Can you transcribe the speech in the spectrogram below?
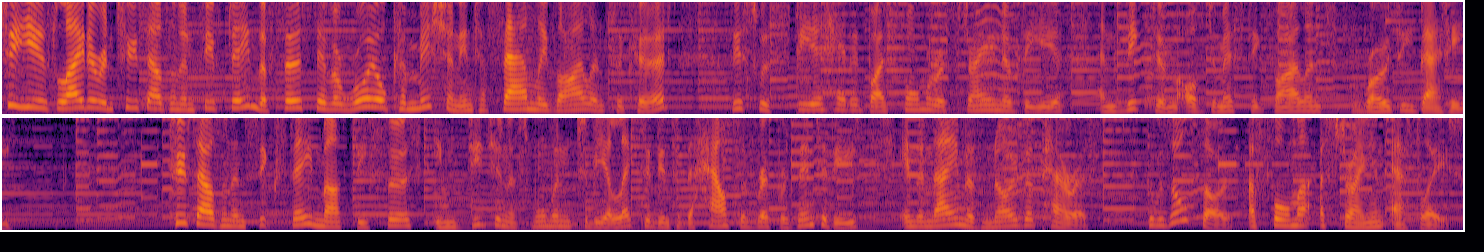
Two years later, in 2015, the first ever Royal Commission into Family Violence occurred. This was spearheaded by former Australian of the Year and victim of domestic violence, Rosie Batty. 2016 marked the first Indigenous woman to be elected into the House of Representatives in the name of Nova Peris, who was also a former Australian athlete.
